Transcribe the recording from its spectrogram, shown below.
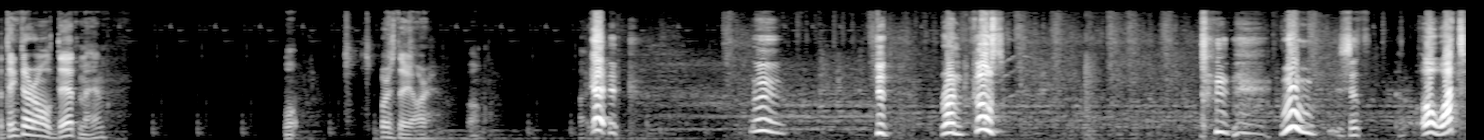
I think they're all dead, man. Well, of course they are. Well. Run, close! Woo! It... Oh, what?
